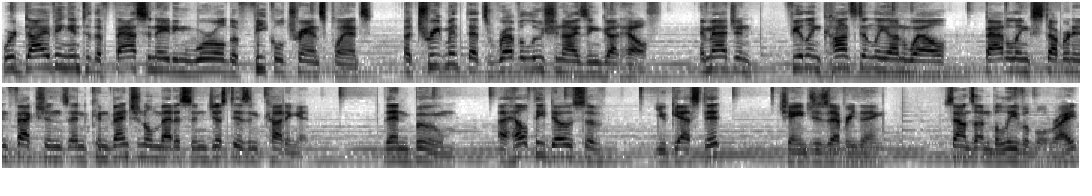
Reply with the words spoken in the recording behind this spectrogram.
We're diving into the fascinating world of fecal transplants, a treatment that's revolutionizing gut health. Imagine, feeling constantly unwell, battling stubborn infections and conventional medicine just isn't cutting it. Then boom, a healthy dose of, you guessed it, changes everything. Sounds unbelievable, right?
